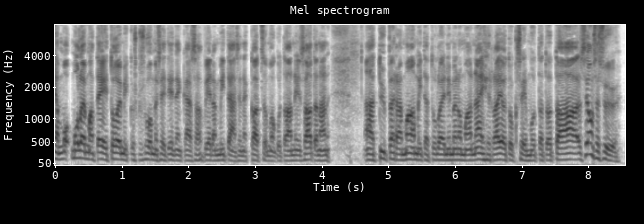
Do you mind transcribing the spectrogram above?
ja mo- molemmat ei toimi, koska Suomessa ei tietenkään saa viedä mitään sinne katsomaan, kun tämä on niin saatanan ää, typerä maa, mitä tulee nimenomaan näihin rajoituksiin, mutta tota, se on se syy.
